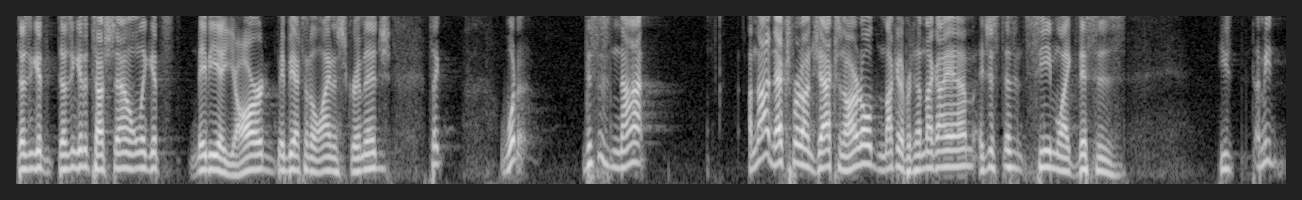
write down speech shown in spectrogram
doesn't get doesn't get a touchdown, only gets maybe a yard, maybe after the line of scrimmage. It's like, what? This is not. I'm not an expert on Jackson Arnold. I'm not going to pretend like I am. It just doesn't seem like this is. He's. I mean,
